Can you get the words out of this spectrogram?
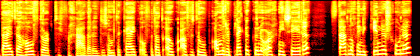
buiten Hoofddorp te vergaderen. Dus om te kijken of we dat ook af en toe op andere plekken kunnen organiseren. Het staat nog in de kinderschoenen.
